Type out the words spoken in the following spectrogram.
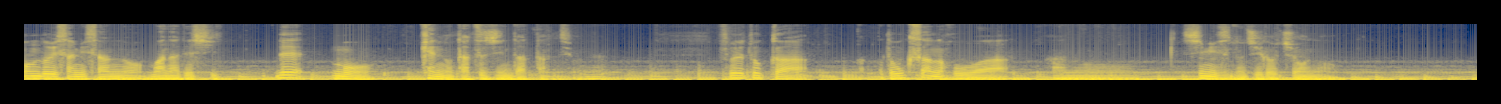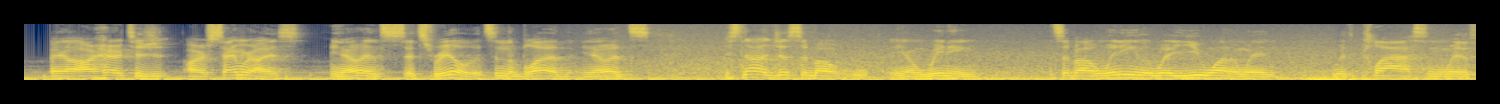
近藤勇さんの愛弟子でもう剣の達人だったんですよね。それとかあと奥さんの方は あの清水の次郎長の You know, our heritage are samurais. You know, it's it's real. It's in the blood. You know, it's it's not just about you know winning. It's about winning the way you want to win, with class and with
